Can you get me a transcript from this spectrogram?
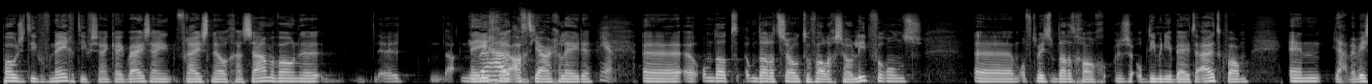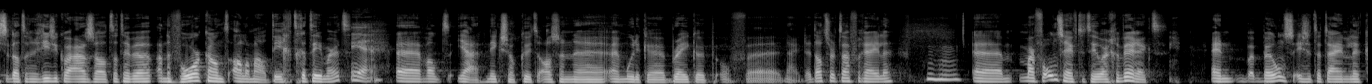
positief of negatief zijn. Kijk, wij zijn vrij snel gaan samenwonen, nou, negen, Überhaupt. acht jaar geleden. Ja. Eh, eh, omdat, omdat het zo toevallig zo liep voor ons. Ehm, of tenminste, omdat het gewoon go- op die manier beter uitkwam. En ja, we wisten dat er een risico aan zat. Dat hebben we aan de voorkant allemaal dichtgetimmerd. ja. Eh, want ja, niks zo kut als een, eh, een moeilijke break-up of eh, nou, dat soort tafereelen. Mhm. Ehm, maar voor ons heeft het heel erg gewerkt. En bij ons is het uiteindelijk,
